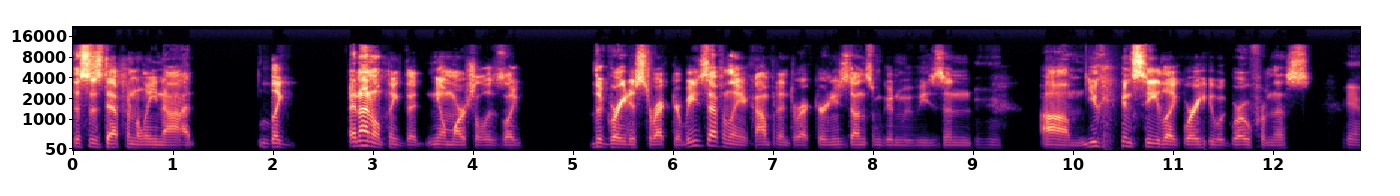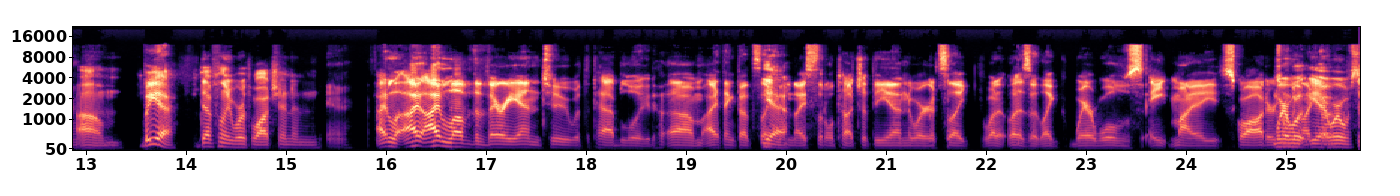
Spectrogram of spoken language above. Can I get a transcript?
this is definitely not like and i don't think that neil marshall is like the greatest director but he's definitely a competent director and he's done some good movies and Mhm. um you can see like where he would grow from this yeah um but yeah definitely worth watching and I, lo- I I love the very end too with the tabloid. Um, I think that's like Yeah. a nice little touch at the end where it's like what was it like werewolves ate my squad or will like yeah that. where was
